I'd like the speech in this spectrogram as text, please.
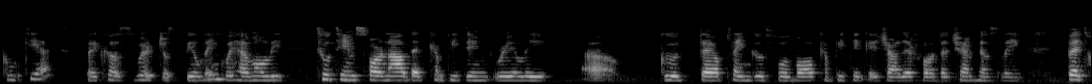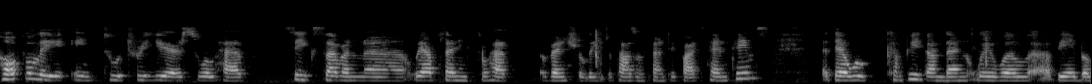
good yet because we're just building. We have only two teams for now that competing really uh, good. They are playing good football, competing each other for the Champions League. But hopefully, in two three years, we'll have six, seven. Uh, we are planning to have eventually in 2025 10 teams they will compete and then we will uh, be able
